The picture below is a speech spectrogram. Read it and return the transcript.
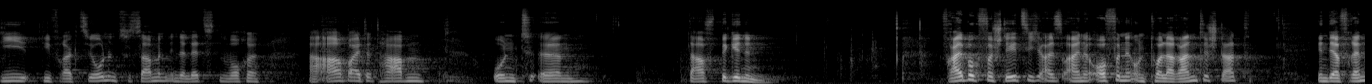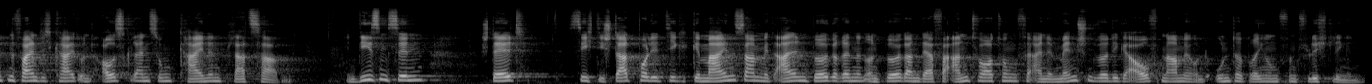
die die Fraktionen zusammen in der letzten Woche erarbeitet haben und ähm, darf beginnen. Freiburg versteht sich als eine offene und tolerante Stadt, in der Fremdenfeindlichkeit und Ausgrenzung keinen Platz haben. In diesem Sinn stellt sich die Stadtpolitik gemeinsam mit allen Bürgerinnen und Bürgern der Verantwortung für eine menschenwürdige Aufnahme und Unterbringung von Flüchtlingen.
